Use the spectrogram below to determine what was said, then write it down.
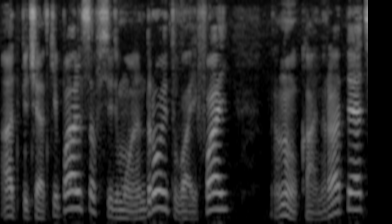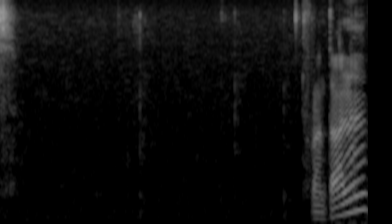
отпечатки пальцев, 7 Android, Wi-Fi, ну, камера опять, фронтальная,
